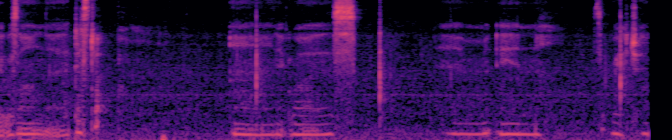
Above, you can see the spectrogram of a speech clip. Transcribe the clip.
it was on the desktop and it was um, in, is it Rachel?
